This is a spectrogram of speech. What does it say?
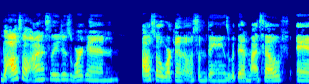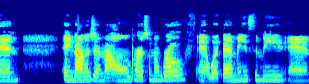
but also honestly just working also working on some things within myself and acknowledging my own personal growth and what that means to me and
